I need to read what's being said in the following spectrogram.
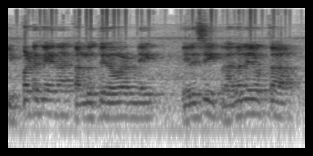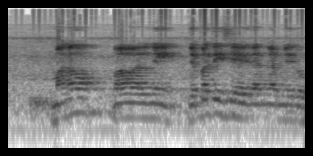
ఇప్పటికైనా కళ్ళు తెరవండి. తెలిసి ప్రజల యొక్క మనోభావాల్ని దెబ్బతీసే విధంగా మీరు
